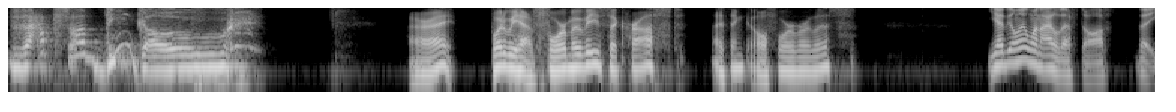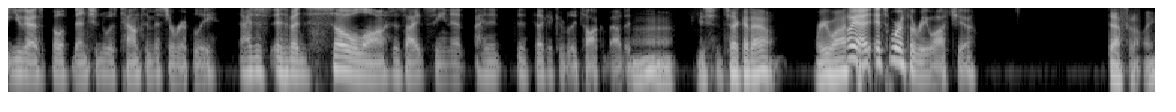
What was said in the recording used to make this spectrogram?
That's a bingo. All right. What do we have? Four movies that crossed, I think, all four of our lists. Yeah, the only one I left off that you guys both mentioned was Talented Mr. Ripley. I just it's been so long since I'd seen it. I didn't, didn't feel like I could really talk about it. Ah, you should check it out. Rewatch Oh yeah, it. it's worth a rewatch. Yeah. Definitely.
